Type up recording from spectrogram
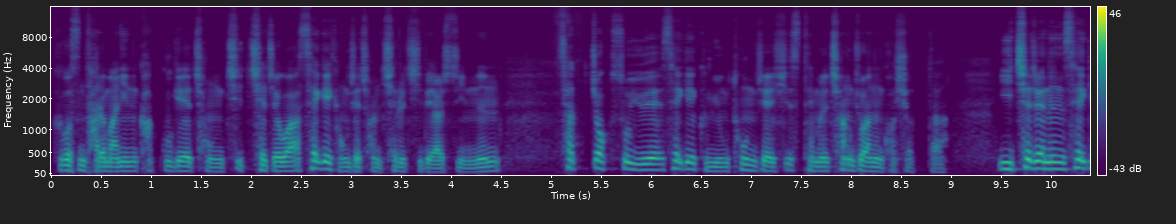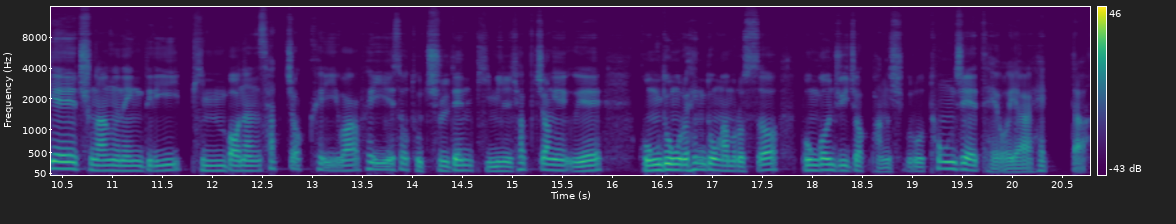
그것은 다름 아닌 각국의 정치 체제와 세계 경제 전체를 지배할 수 있는 사적 소유의 세계 금융 통제 시스템을 창조하는 것이었다. 이 체제는 세계 중앙은행들이 빈번한 사적 회의와 회의에서 도출된 비밀 협정에 의해 공동으로 행동함으로써 봉건주의적 방식으로 통제되어야 했다.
